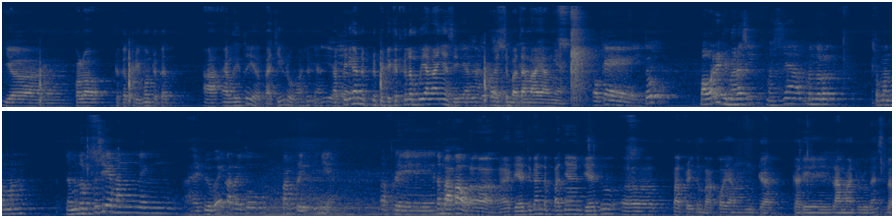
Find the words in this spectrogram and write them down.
ya kalau dekat Brimo dekat AL itu ya Bajiro maksudnya Iya. tapi ini kan lebih lebih dekat ke Lempuyangannya sih ke jembatan layangnya Oke, itu powernya di mana sih? Maksudnya menurut teman-teman, nah menurutku sih emang yang HPW karena itu pabrik ini ya, pabrik tembakau. Oh, nah dia itu kan tempatnya dia tuh eh, pabrik tembakau yang udah dari lama dulu kan 19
